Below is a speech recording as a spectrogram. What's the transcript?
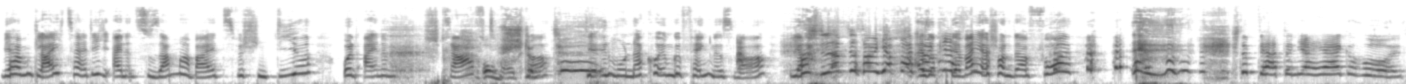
Wir haben gleichzeitig eine Zusammenarbeit zwischen dir und einem Straftäter, oh, der in Monaco im Gefängnis war. Ja, stimmt, das habe ich ja voll Also, der war ja schon davor. stimmt, der hat den ja hergeholt.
